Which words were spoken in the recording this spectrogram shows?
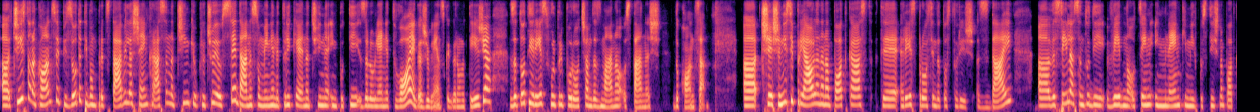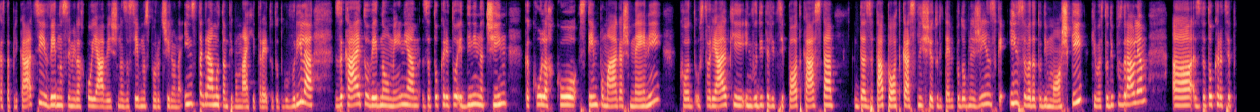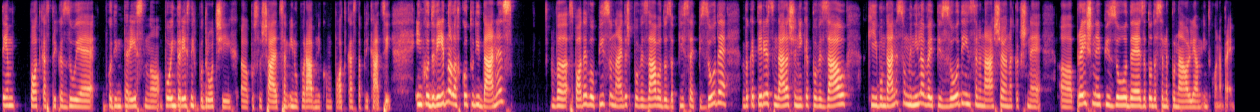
Uh, čisto na koncu epizode ti bom predstavila še en krasen način, ki vključuje vse danes omenjene trike, načine in poti za lovljenje tvojega življenjskega ravnotežja. Zato ti res ful priporočam, da z mano ostaneš do konca. Uh, če še nisi prijavljena na podcast, te res prosim, da to storiš zdaj. Uh, vesela sem tudi vedno ocen in mnen, ki mi jih postiš na podcast aplikaciji. Vedno se mi lahko javiš na zasebno sporočilo na Instagramu, tam ti bom najhitreje tudi odgovorila. Zakaj to vedno omenjam? Zato, ker je to edini način, kako lahko s tem pomagaš meni, kot ustvarjalki in voditeljici podcasta, da za ta podcast slišijo tudi tebi podobne ženske in seveda tudi moški, ki vas tudi pozdravljam. Uh, zato, ker se potem podcast prikazuje interesno, po interesnih področjih uh, poslušalcem in uporabnikom podcast aplikacij. In kot vedno, lahko tudi danes. V spodaj v opisu najdeš povezavo do zapisa epizode, v kateri sem dala še nekaj povezav, ki jih bom danes omenila v epizodi in se nanašajo na kakšne uh, prejšnje epizode, zato da se ne ponavljam, in tako naprej.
